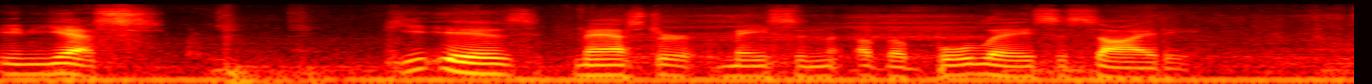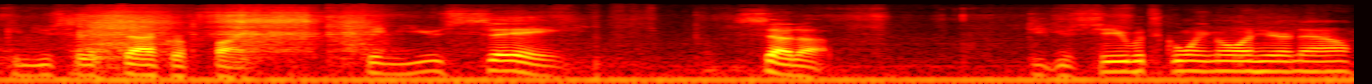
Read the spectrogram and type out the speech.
And yes, he is Master Mason of the Boule Society. Can you say sacrifice? Can you say set up? Do you see what's going on here now?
